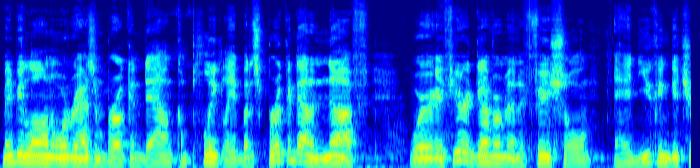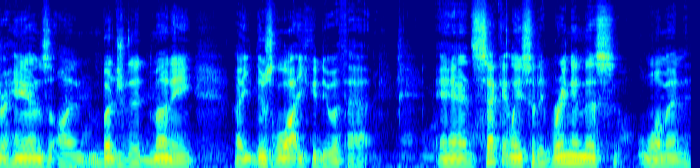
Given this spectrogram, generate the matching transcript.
maybe law and order hasn't broken down completely, but it's broken down enough where if you're a government official and you can get your hands on budgeted money, uh, there's a lot you can do with that. And secondly, so they bring in this woman.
